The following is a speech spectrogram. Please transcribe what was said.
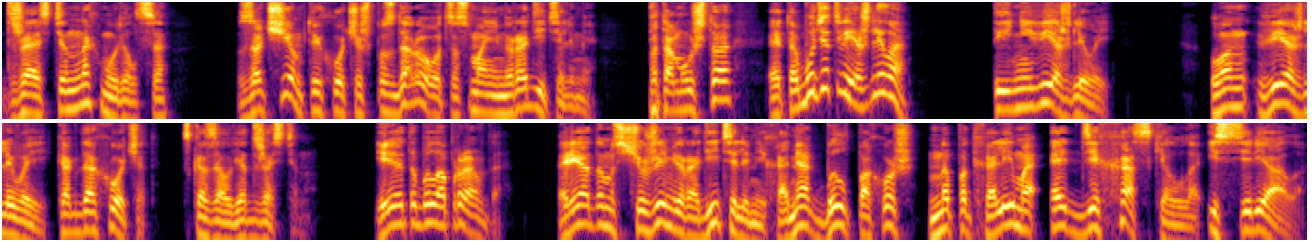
Джастин нахмурился. «Зачем ты хочешь поздороваться с моими родителями? Потому что это будет вежливо». «Ты невежливый». «Он вежливый, когда хочет», — сказал я Джастину. И это была правда. Рядом с чужими родителями хомяк был похож на подхалима Эдди Хаскелла из сериала.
